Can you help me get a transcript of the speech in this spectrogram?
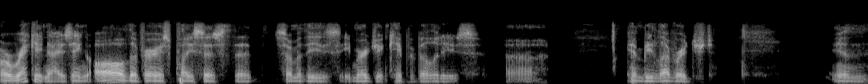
or recognizing all the various places that some of these emerging capabilities uh, can be leveraged in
